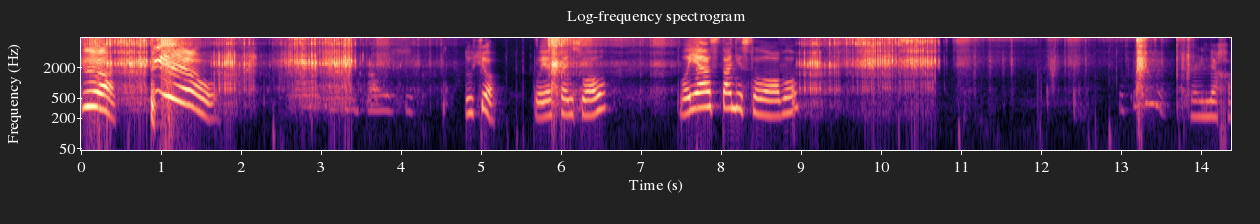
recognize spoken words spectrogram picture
Так. Піу! Ну все. Твоє останнє слово. Твоє останнє слово. Ляха.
